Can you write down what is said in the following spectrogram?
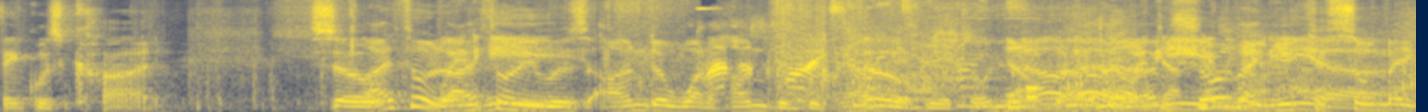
think, was COD. So I thought when I thought he was under 100 before No, we no, no, I'm sure no, that you he, can uh, still make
